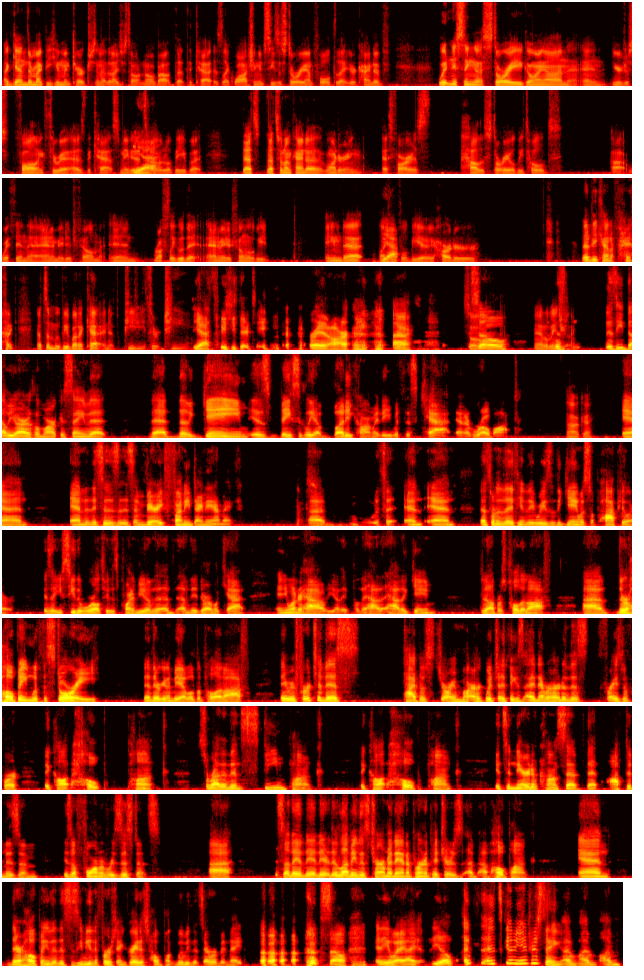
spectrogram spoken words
Again, there might be human characters in it that I just don't know about that the cat is like watching and sees a story unfold that you're kind of witnessing a story going on and you're just following through it as the cat. So maybe that's yeah. how it'll be. But that's that's what I'm kind of wondering as far as how the story will be told uh, within that animated film and roughly who the animated film will be aimed at. Like yeah. it'll be a harder. That'd be kind of funny. Like that's a movie about a cat and it's PG thirteen. Yeah, PG thirteen. Rated R. Yeah. Uh, so, so yeah, it'll be this, interesting. This EW article, Marc, is saying that that the game is basically a buddy comedy with this cat and a robot. Oh, okay. And and this is it's a very funny dynamic. Nice. Uh, with it, and and that's one of the I think the reasons the game was so popular is that you see the world through this point of view of the of the adorable cat, and you wonder how you know they how how the game developers pulled it off. Uh, they're hoping with the story that they're going to be able to pull it off. They refer to this type of story, Marc, which I think is, I never heard of this phrase before. They call it hope punk. So rather than steampunk, they call it hope punk it's a narrative concept that optimism is a form of resistance. Uh, so they, they they're, they're loving this term at Annapurna Pictures of, of hope punk, and they're hoping that this is going to be the first and greatest hope punk movie that's ever been made. so anyway, I you know I, it's going to be interesting. I'm I'm I'm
